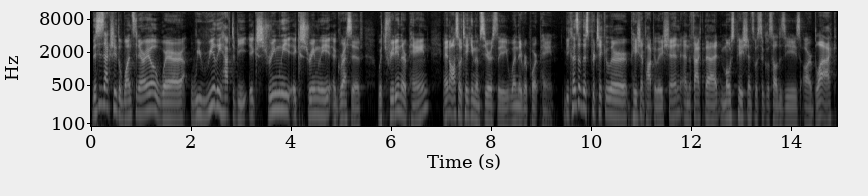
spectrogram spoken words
this is actually the one scenario where we really have to be extremely, extremely aggressive with treating their pain and also taking them seriously when they report pain. Because of this particular patient population and the fact that most patients with sickle cell disease are black,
